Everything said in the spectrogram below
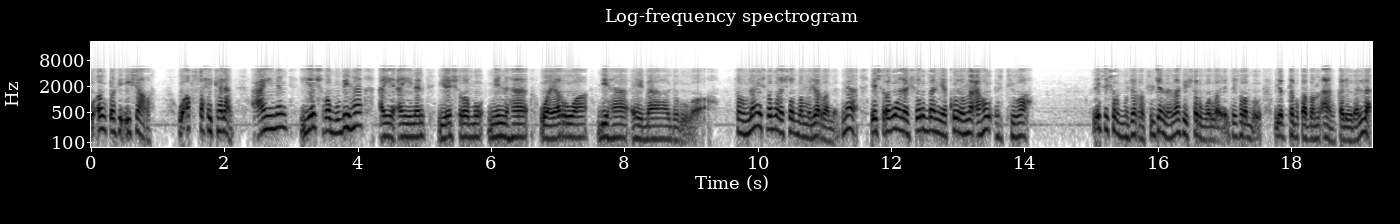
وألطف إشارة وأفصح كلام. عينا يشرب بها أي عينا يشرب منها ويروى بها عباد الله. فهم لا يشربون شربا مجردا لا يشربون شربا يكون معه ارتواء. ليس شرب مجرد في الجنة ما في شرب والله تشرب تبقى ظمآن قليلا لا.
